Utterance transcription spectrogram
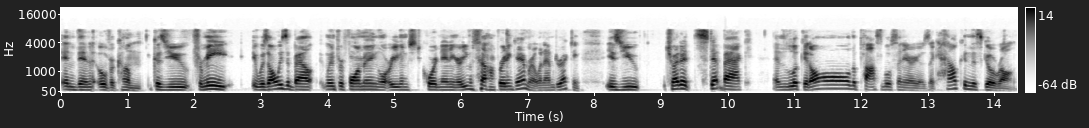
and then overcome. Because you, for me, it was always about when performing or even just coordinating or even operating camera when I'm directing, is you try to step back and look at all the possible scenarios. Like, how can this go wrong?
